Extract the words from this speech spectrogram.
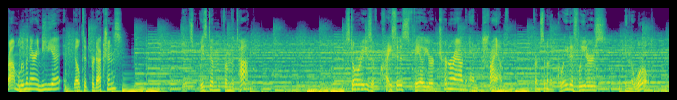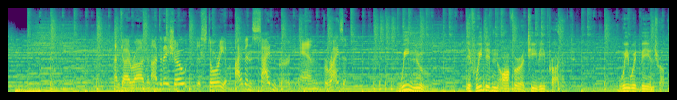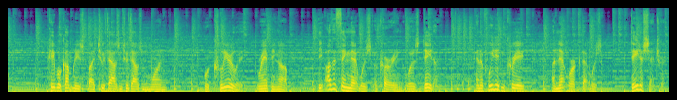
From Luminary Media and Built It Productions, it's Wisdom from the Top. Stories of crisis, failure, turnaround, and triumph from some of the greatest leaders in the world. I'm Guy Raz, and on today's show, the story of Ivan Seidenberg and Verizon. We knew if we didn't offer a TV product, we would be in trouble. Cable companies by 2000, 2001 were clearly ramping up. The other thing that was occurring was data. And if we didn't create a network that was data centric,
